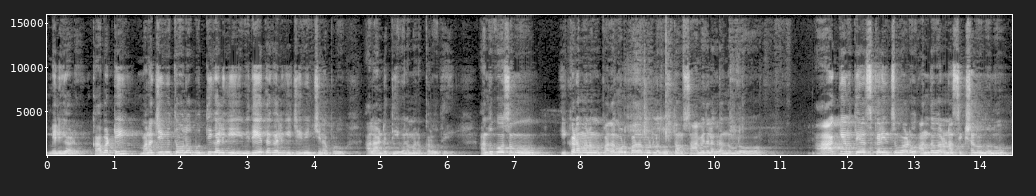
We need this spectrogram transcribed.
మెలిగాడు. కాబట్టి మన జీవితంలో బుద్ధి కలిగి విధేయత కలిగి జీవించినప్పుడు అలాంటి దీవెన మనకు కలుగుతాయి. అందుకోసము ఇక్కడ మనం పదమూడు పదమూడులో చూస్తాం సామెతల గ్రంథంలో ఆజ్ఞను తిరస్కరించువాడు అందువలన శిక్షనుందును.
